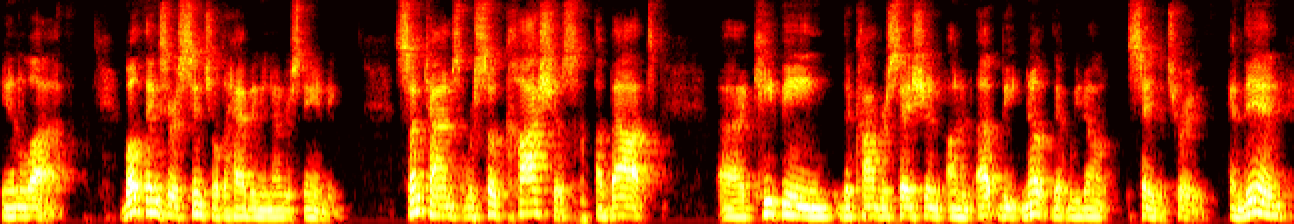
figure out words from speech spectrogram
in love. Both things are essential to having an understanding. Sometimes we're so cautious about uh, keeping the conversation on an upbeat note that we don't say the truth. And then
